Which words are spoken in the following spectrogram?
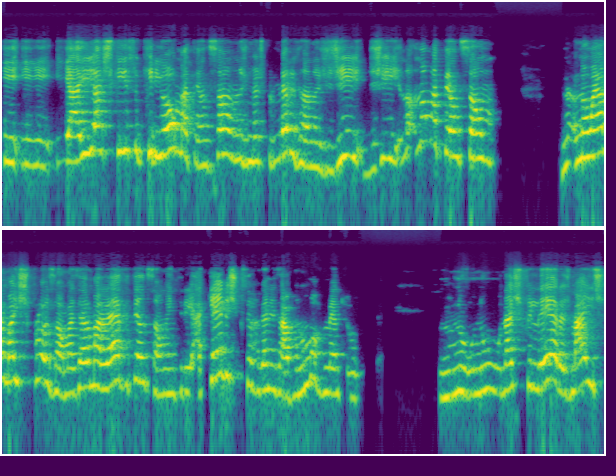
E, e, e, aí acho que isso criou uma tensão nos meus primeiros anos de, de não, não uma tensão não era uma explosão, mas era uma leve tensão entre aqueles que se organizavam no movimento, no, no, nas fileiras mais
